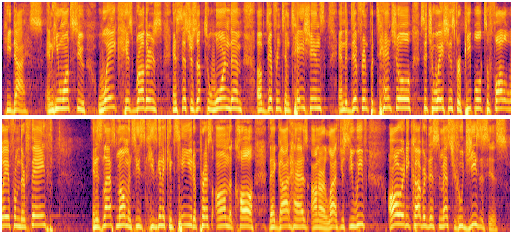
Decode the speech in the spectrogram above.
he dies. And he wants to wake his brothers and sisters up to warn them of different temptations and the different potential situations for people to fall away from their faith. In his last moments, he's, he's going to continue to press on the call that God has on our life. You see, we've already covered this semester who Jesus is.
